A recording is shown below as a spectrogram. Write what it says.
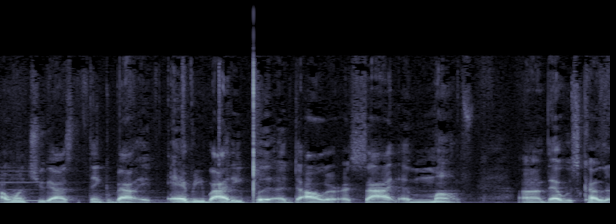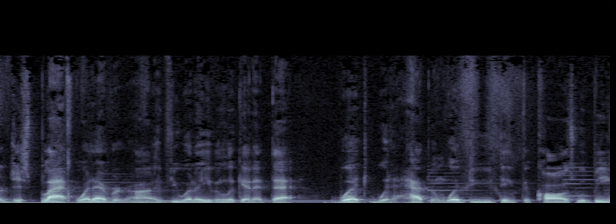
i want you guys to think about if everybody put a dollar aside a month uh, that was colored just black whatever uh, if you want to even look at it that what would happen? What do you think the cause would be?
